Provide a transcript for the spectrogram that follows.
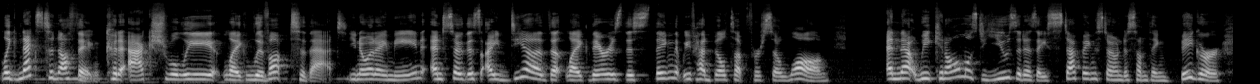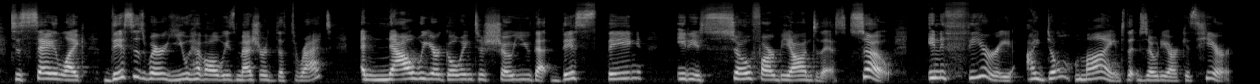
like next to nothing could actually like live up to that. You know what i mean? And so this idea that like there is this thing that we've had built up for so long and that we can almost use it as a stepping stone to something bigger to say like this is where you have always measured the threat and now we are going to show you that this thing it is so far beyond this. So in theory i don't mind that Zodiark is here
